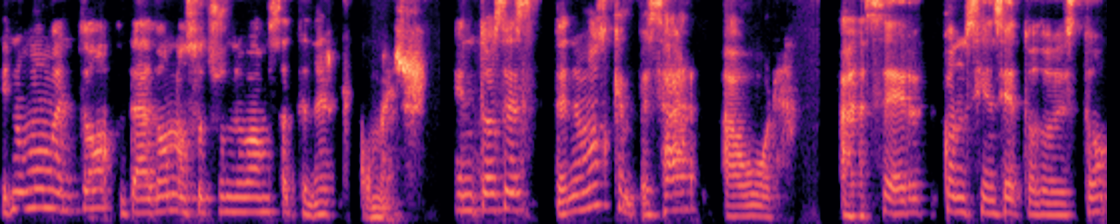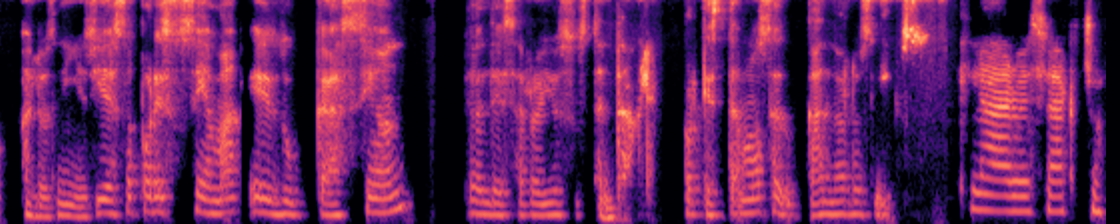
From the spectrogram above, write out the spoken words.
en un momento dado nosotros no vamos a tener que comer. Entonces, tenemos que empezar ahora a hacer conciencia de todo esto a los niños. Y eso por eso se llama educación el desarrollo sustentable, porque estamos educando a los niños. Claro, exacto.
